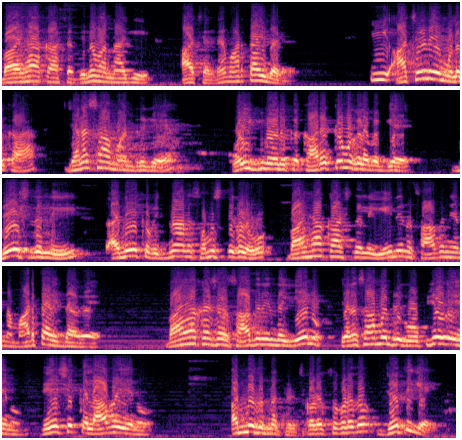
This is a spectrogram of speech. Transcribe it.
ಬಾಹ್ಯಾಕಾಶ ದಿನವನ್ನಾಗಿ ಆಚರಣೆ ಮಾಡ್ತಾ ಇದ್ದಾರೆ. ಈ ಆಚರಣೆಯ ಮೂಲಕ ಜನಸಾಮಾನ್ಯರಿಗೆ ವೈಜ್ಞಾನಿಕ ಕಾರ್ಯಕ್ರಮಗಳ ಬಗ್ಗೆ ದೇಶದಲ್ಲಿ ಅನೇಕ ವಿಜ್ಞಾನ ಸಂಸ್ಥೆಗಳು ಬಾಹ್ಯಾಕಾಶದಲ್ಲಿ ಏನೇನು ಸಾಧನೆಯನ್ನ ಮಾಡ್ತಾ ಇದ್ದಾವೆ, ಬಾಹ್ಯಾಕಾಶದ ಸಾಧನೆಯಿಂದ ಏನು, ಜನಸಾಮಾನ್ಯರಿಗೆ ಉಪಯೋಗ ಏನು, ದೇಶಕ್ಕೆ ಲಾಭ ಏನು ಅನ್ನೋದನ್ನ ತಿಳಿಸ್ಕೊಡಿಸ್ಕೊಳ್ಳೋದು ಜೊತೆಗೆ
